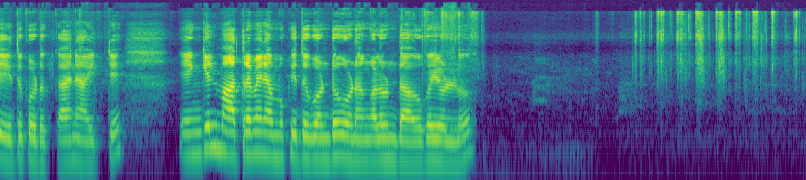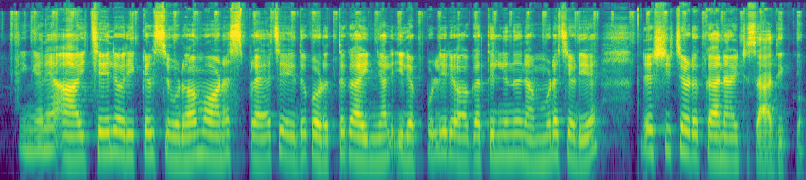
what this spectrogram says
ചെയ്ത് കൊടുക്കാനായിട്ട്. എങ്കിൽ മാത്രമേ നമുക്കിതുകൊണ്ട് ഗുണങ്ങളുണ്ടാവുകയുള്ളൂ ഇങ്ങനെ ആഴ്ചയിൽ ഒരിക്കൽ സ്യൂഡോമോണസ് സ്പ്രേ ചെയ്ത് കൊടുത്തു കഴിഞ്ഞാൽ ഇലപ്പുള്ളി രോഗത്തിൽ നിന്ന് നമ്മുടെ ചെടിയെ രക്ഷിച്ചെടുക്കാനായിട്ട് സാധിക്കും.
